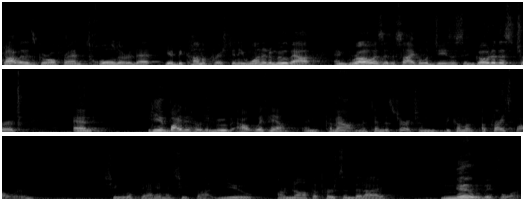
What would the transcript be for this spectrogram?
got with his girlfriend, told her that he had become a Christian. He wanted to move out and grow as a disciple of Jesus and go to this church. And he invited her to move out with him and come out and attend this church and become a, a Christ follower. And she looked at him and she thought, You are not the person that I knew before.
